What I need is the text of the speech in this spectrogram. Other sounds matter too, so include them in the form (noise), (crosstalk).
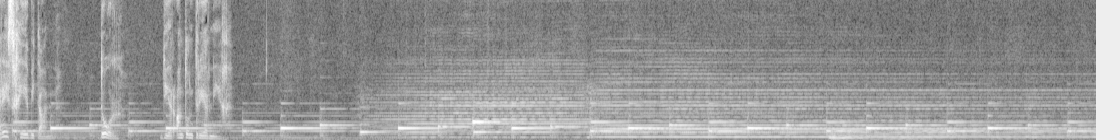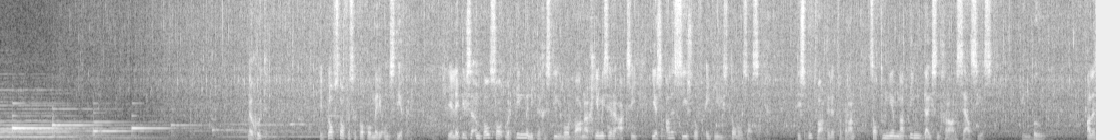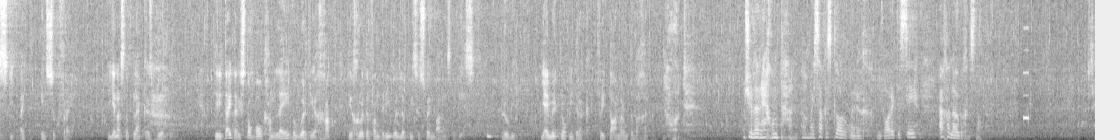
Bied aan Dor deur Anton Treurnig. Nou goed. Die plofstof is gekoppel met die ontsteker. Die elektriese impuls sal oor 10 minute gestuur word waarna 'n chemiese reaksie eers alle suurstof uit hierdie tonnel sal suig. Die spoed waarteen dit verbrand sal toeneem na 10000 grade Celsius en boem. Alles skiet uit en soek vry. Die enigste plek is boontoe. Teen die tyd dat die stopwolk gaan lê, behoort hier 'n gat die grootte van 3 Olimpiese swembaddens te wees. Ruby, jy moet knoppie druk vir die timer om te begin. Goed. Is jy reg om te gaan? Nou, my sak is klaar op my rug. Om die waarheid te sê, ek gaan nou begin stap. Sê.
